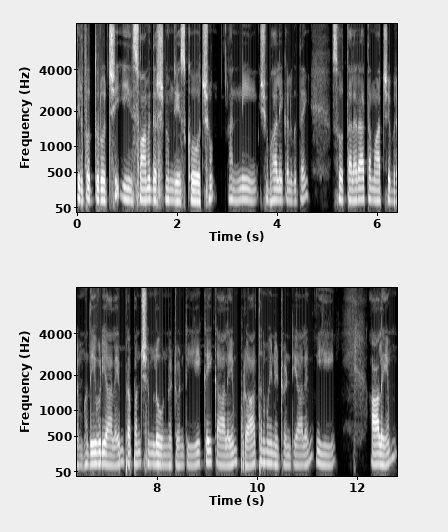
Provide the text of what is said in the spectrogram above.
తిరుపత్తూరు వచ్చి ఈ స్వామి దర్శనం చేసుకోవచ్చు. అన్నీ శుభాలే కలుగుతాయి. సో తలరాత మార్చే బ్రహ్మదేవుడి ఆలయం ప్రపంచంలో ఉన్నటువంటి ఏకైక ఆలయం పురాతనమైనటువంటి ఆలయం. ఈ ఆలయం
